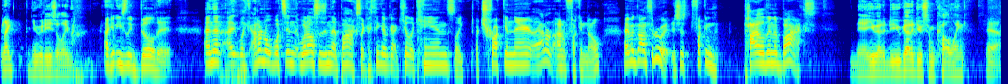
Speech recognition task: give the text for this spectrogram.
Like you could easily. I can easily build it. And then I like I don't know what's in what else is in that box. Like I think I've got Killa Kans, like a truck in there. I don't I don't fucking know. I haven't gone through it. It's just fucking piled in a box. Yeah, you got to do. You got to do some culling. Yeah.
